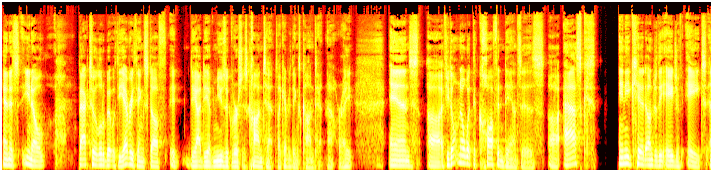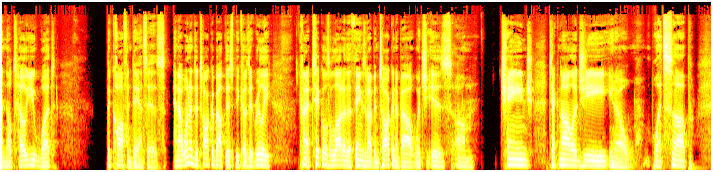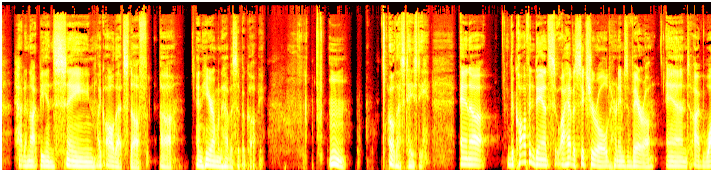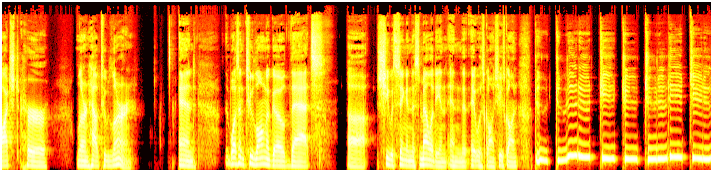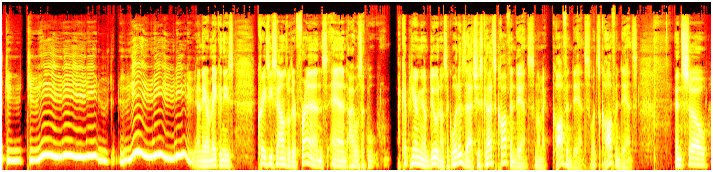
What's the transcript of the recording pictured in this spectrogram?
And it's, you know, back to a little bit with the everything stuff, it, the idea of music versus content, like everything's content now, right? And uh, if you don't know what the coffin dance is, uh, ask any kid under the age of eight, and they'll tell you what the coffin dance is. And I wanted to talk about this because it really kind of tickles a lot of the things that I've been talking about, which is um, change, technology, you know, what's up, how to not be insane, like all that stuff. Uh, and here I'm going to have a sip of coffee. Mm. Oh, that's tasty. And uh, the coffin dance, I have a six year old. Her name's Vera, and I've watched her learn how to learn. And it wasn't too long ago that uh, she was singing this melody, and, and it was going. She was going do do do do do do do do do do do and they were making these crazy sounds with her friends. And I was like, well, I kept hearing them do it. And I was like, what is that? She's like, that's coffin dance. And I'm like, coffin dance? What's coffin dance? And so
